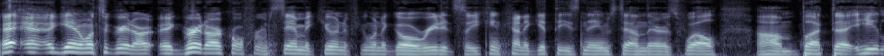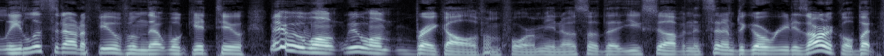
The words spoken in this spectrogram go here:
Again, what's a great a great article from Sam McKewon if you want to go read it, so you can kind of get these names down there as well. Um, but uh, he he listed out a few of them that we'll get to. Maybe we won't we won't break all of them for him, you know, so that you still have an incentive to go read his article. But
